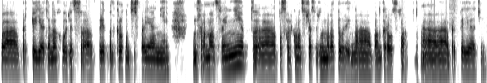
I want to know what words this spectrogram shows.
предприятие находится в предбанкротном состоянии, информации нет, э, поскольку у нас сейчас мораторий на банкротство э, предприятий.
